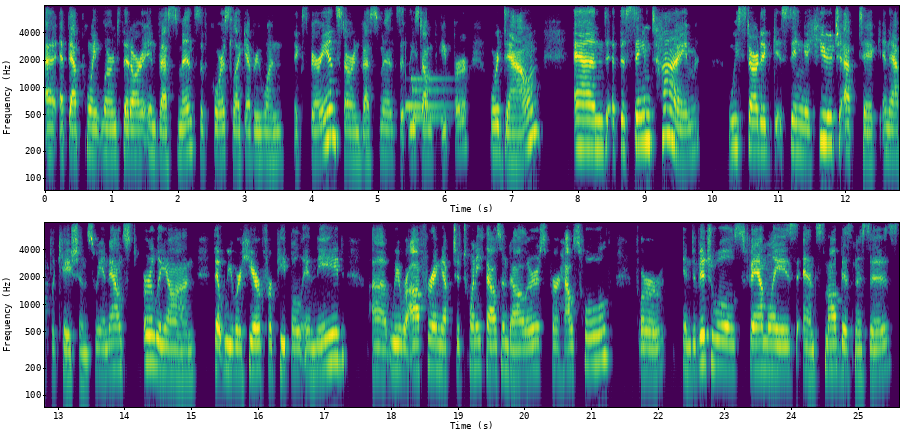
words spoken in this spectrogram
at that point, learned that our investments, of course, like everyone experienced, our investments, at least on paper, were down. And at the same time, we started seeing a huge uptick in applications. We announced early on that we were here for people in need. Uh, we were offering up to $20,000 per household for individuals, families, and small businesses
